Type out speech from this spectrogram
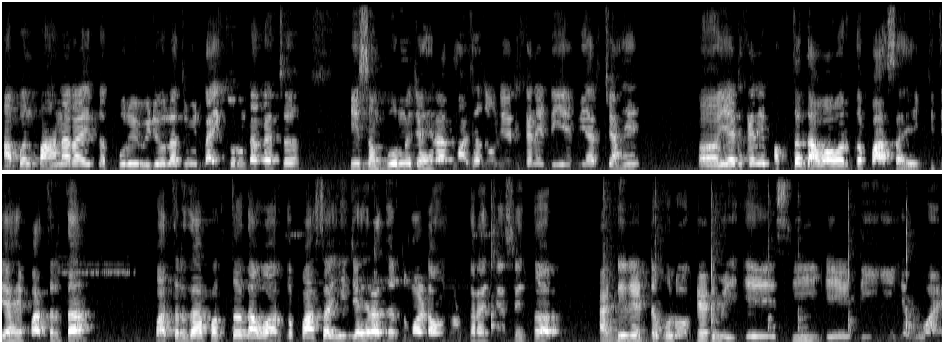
आपण पाहणार आहे. तत्पूर्वी व्हिडिओला तुम्ही लाईक करून टाकायचं. ही संपूर्ण जाहिरात माझ्याजवळ या ठिकाणी डीएमईआरची आहे. या ठिकाणी फक्त दावा वर्ग पास आहे. किती आहे? पात्रता? पात्रता फक्त दावा वर्ग पास आहे. ही जाहिरात जर तुम्हाला डाउनलोड करायची असेल तर at the rate double academy A C A D E M Y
